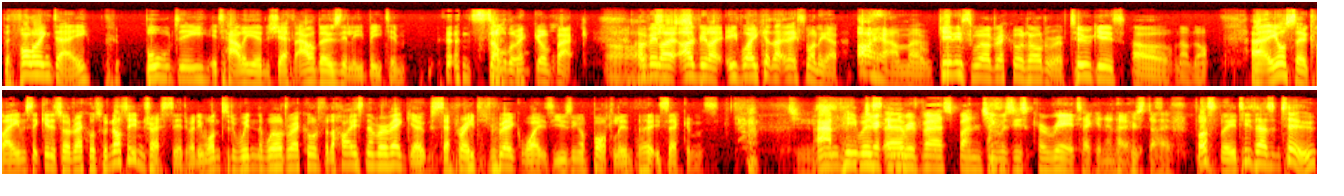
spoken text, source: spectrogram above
The following day, baldy Italian chef Aldo Zilli beat him and stole the record back. I'd be like, I'd be like, he'd wake up that next morning and go, I am a Guinness World Record holder of two Guinness. Oh, no, I'm not. Uh, he also claims that Guinness World Records were not interested when he wanted to win the world record for the highest number of egg yolks separated from egg whites using a bottle in 30 seconds. Jeez. And he was reckon um, the reverse bungee was his career taking a nosedive? Possibly. In 2002,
